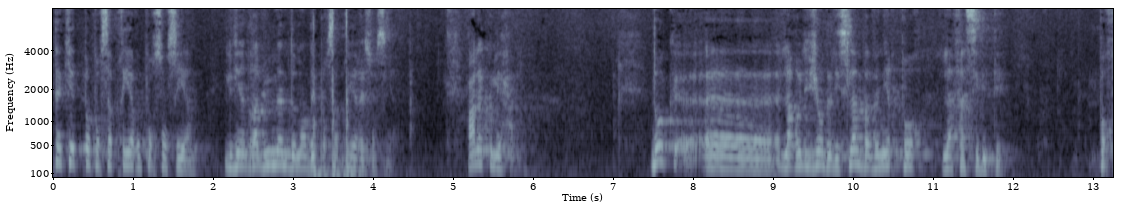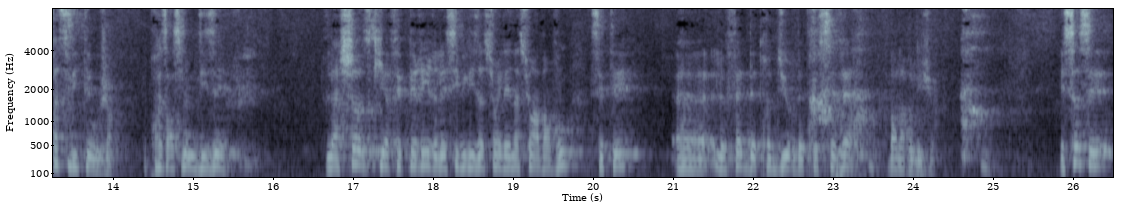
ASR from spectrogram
t'inquiète pas pour sa prière ou pour son siyam. Il viendra lui-même demander pour sa prière et son siyam. Donc, euh, la religion de l'islam va venir pour la facilité. Pour faciliter aux gens. Le professeur sallam disait la chose qui a fait périr les civilisations et les nations avant vous, c'était euh, le fait d'être dur, d'être sévère dans la religion. Et ça, c'est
